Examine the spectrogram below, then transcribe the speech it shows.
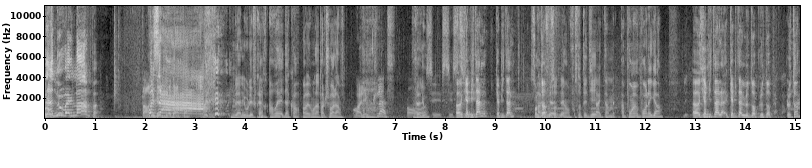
la nouvelle map Quoi. Vous allez où les frères Ah ouais d'accord, ah ouais, on n'a pas le choix là. Oh, elle est classe. Oh, Vous allez où euh, Capital Capital Sur le Ah, top faut sauter, hein, faut sauter direct. hein. Un point, un point les gars. euh, Capital, Capital le top, le top. Le top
